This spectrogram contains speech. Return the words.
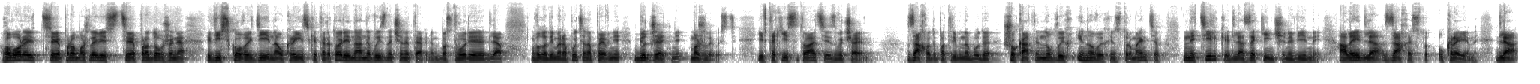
говорить про можливість продовження військових дій на українській території на невизначений термін, бо створює для Володимира Путіна певні бюджетні можливості. І в такій ситуації, звичайно, Заходу потрібно буде шукати нових і нових інструментів не тільки для закінчення війни, але й для захисту України, для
